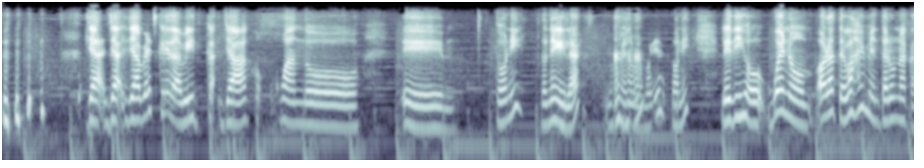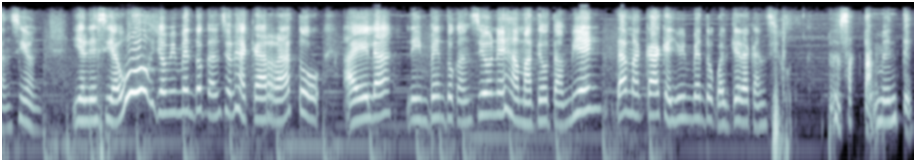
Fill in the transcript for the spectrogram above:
ya, ya, ya ves que David, ya cuando eh, Tony, Tony Aguilar, no la memoria, Tony, le dijo, bueno, ahora te vas a inventar una canción. Y él decía, uh, yo me invento canciones a cada rato. A Ella le invento canciones, a Mateo también. Dame acá que yo invento cualquier canción. Exactamente.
